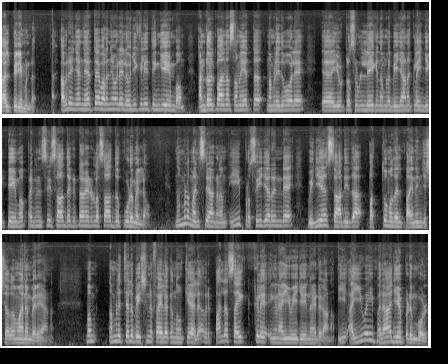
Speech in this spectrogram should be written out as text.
താല്പര്യമുണ്ട്. അവർ ഞാൻ നേരത്തെ പറഞ്ഞ പോലെ ലോജിക്കലി തിങ്ക് ചെയ്യുമ്പം അണ്ടോൽപാദന സമയത്ത് നമ്മൾ ഇതുപോലെ യൂട്രസ് യൂട്രസിനുള്ളിലേക്ക് നമ്മൾ ബീജാണുക്കളെ ഇഞ്ചെക്ട് ചെയ്യുമ്പോൾ പ്രഗ്നൻസി സാധ്യത കിട്ടാനായിട്ടുള്ള സാധ്യത കൂടുമല്ലോ. നമ്മൾ മനസ്സിലാക്കണം ഈ പ്രൊസീജിയറിന്റെ വിജയ സാധ്യത പത്ത് മുതൽ പതിനഞ്ച് ശതമാനം വരെയാണ്. അപ്പം നമ്മൾ ചില പേഷ്യന്റെ ഫയലൊക്കെ നോക്കിയാൽ അവർ പല സൈക്കിൾ ഇങ്ങനെ ഐ യു ഐ ചെയ്യുന്നതായിട്ട് കാണാം. ഈ ഐ യു ഐ പരാജയപ്പെടുമ്പോൾ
